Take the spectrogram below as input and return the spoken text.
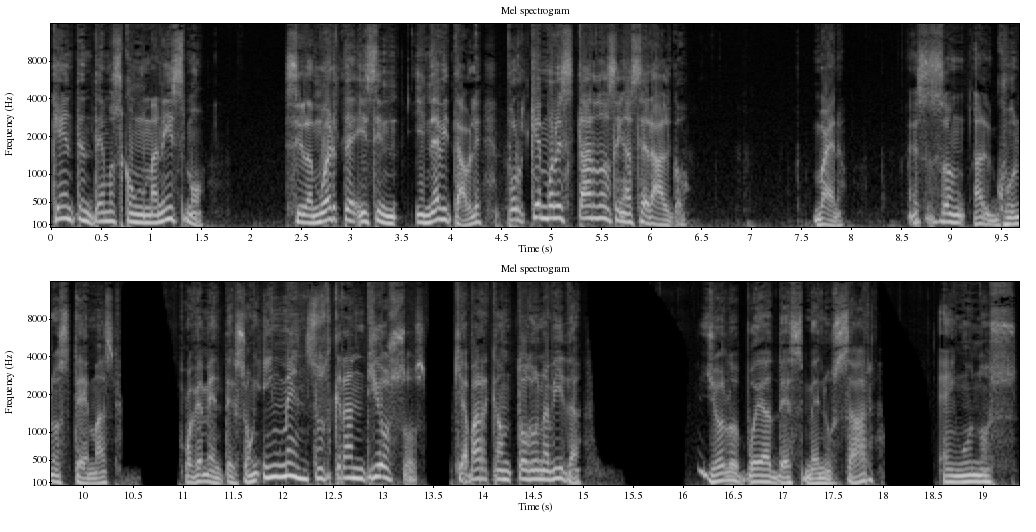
¿Qué entendemos con humanismo? Si la muerte es inevitable, ¿por qué molestarnos en hacer algo? Bueno, esos son algunos temas. Obviamente son inmensos, grandiosos, que abarcan toda una vida. Yo los voy a desmenuzar en unos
